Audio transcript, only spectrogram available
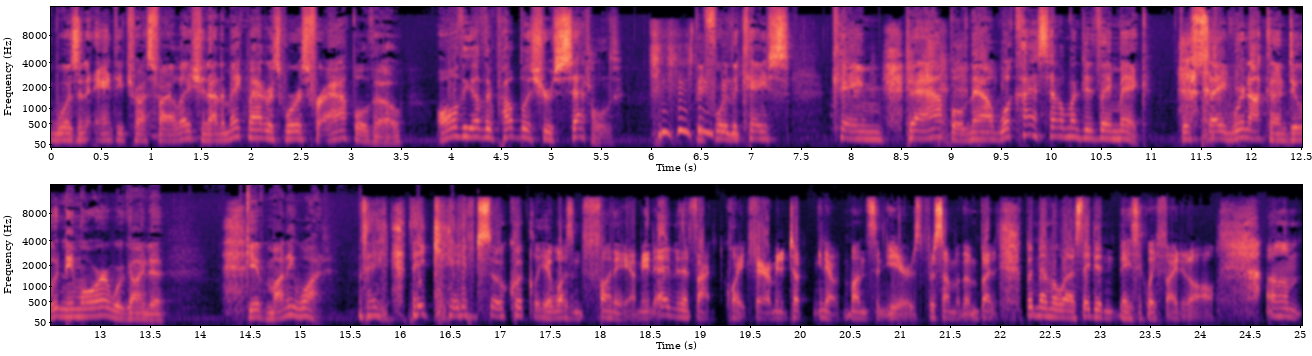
was an antitrust violation. Now, to make matters worse for Apple, though, all the other publishers settled before the case came to Apple. Now, what kind of settlement did they make? Just say, we're not going to do it anymore. We're going to give money? What? They they caved so quickly it wasn't funny. I mean, I mean that's not quite fair. I mean, it took you know months and years for some of them, but but nonetheless, they didn't basically fight at all. Um,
